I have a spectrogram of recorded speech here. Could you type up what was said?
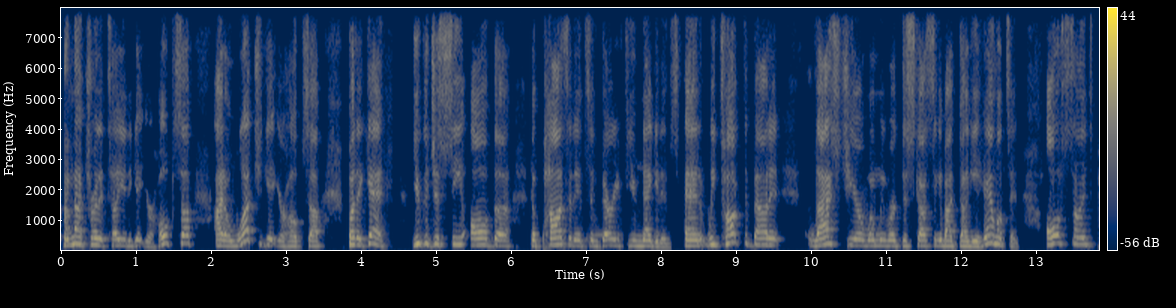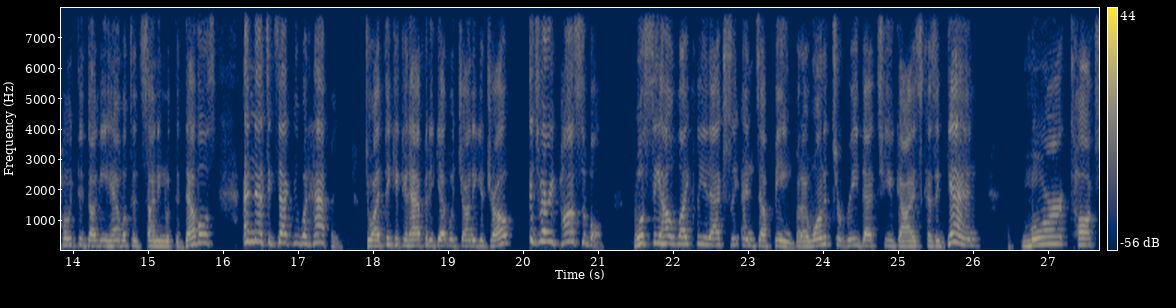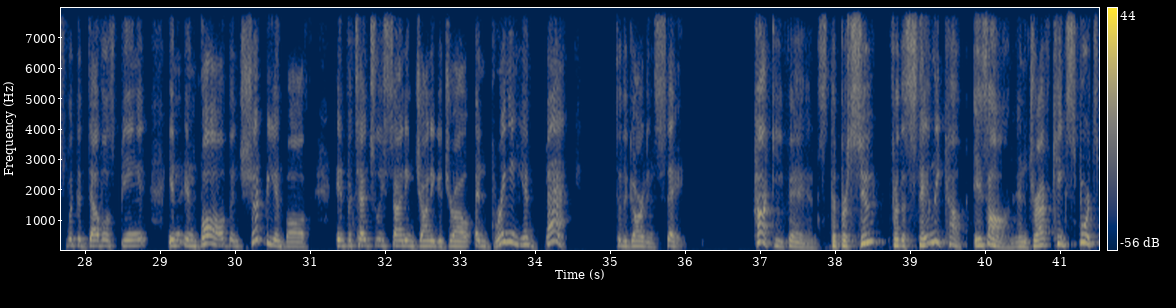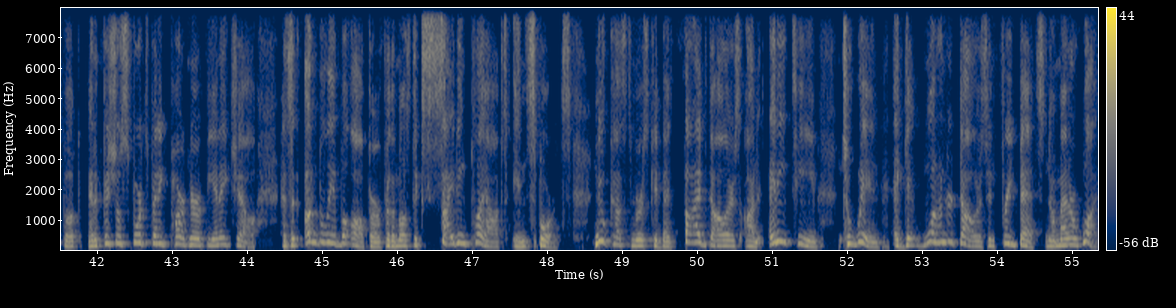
I'm not trying to tell you to get your hopes up. I don't want you to get your hopes up. But again, you could just see all the, the positives and very few negatives. And we talked about it last year when we were discussing about Dougie Hamilton. All signs point to Dougie Hamilton signing with the Devils. And that's exactly what happened. Do I think it could happen again with Johnny Gaudreau? It's very possible. We'll see how likely it actually ends up being. But I wanted to read that to you guys because, again, more talks with the Devils being in, involved and should be involved in potentially signing Johnny Gaudreau and bringing him back to the Garden State. Hockey fans, the pursuit for the Stanley Cup is on, and DraftKings Sportsbook, an official sports betting partner of the NHL, has an unbelievable offer for the most exciting playoffs in sports. New customers can bet $5 on any team to win and get $100 in free bets no matter what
